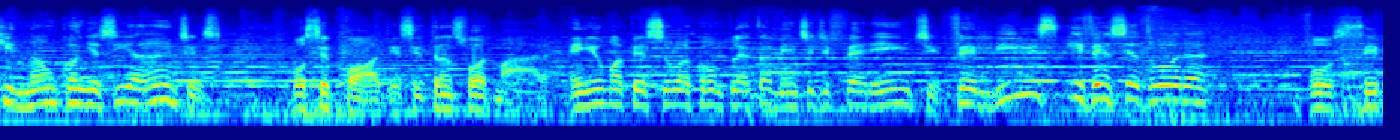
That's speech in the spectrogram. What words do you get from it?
que não conhecia antes. Você pode se transformar em uma pessoa completamente diferente, feliz e vencedora. Você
